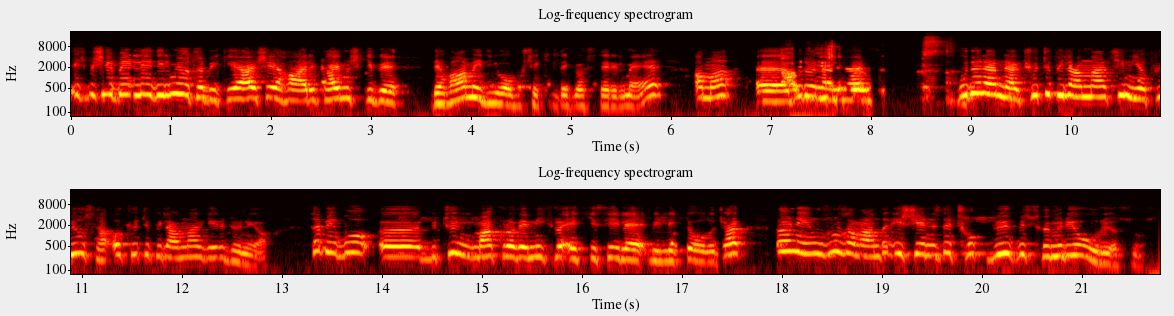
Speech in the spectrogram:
Hiçbir şey belli edilmiyor tabii ki. Her şey harikaymış gibi devam ediyor bu şekilde gösterilmeye. Ama e, bu dönemler bu dönemler kötü planlar kim yapıyorsa o kötü planlar geri dönüyor. Tabii bu e, bütün makro ve mikro etkisiyle birlikte olacak. Örneğin uzun zamandır iş yerinizde çok büyük bir sömürüye uğruyorsunuz.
